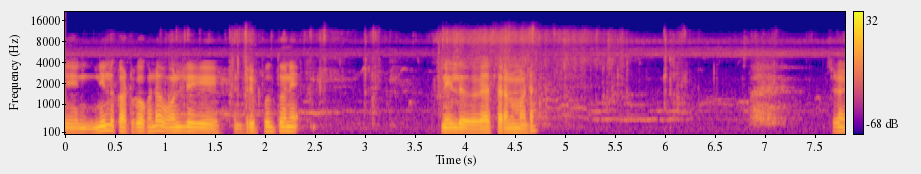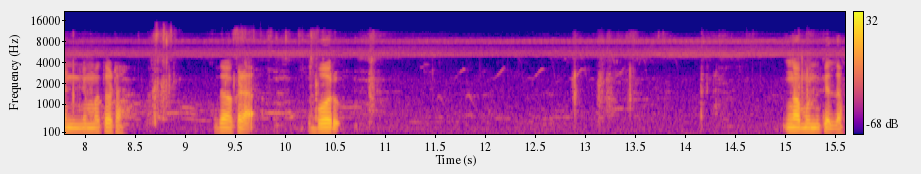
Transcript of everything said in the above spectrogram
ఈ నీళ్ళు కట్టుకోకుండా ఓన్లీ డ్రిప్పులతోనే నీళ్ళు వేస్తారనమాట చూడండి నిమ్మ తోట. ఇదో అక్కడ బోరు. ఇంకా ముందుకెళ్దాం.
